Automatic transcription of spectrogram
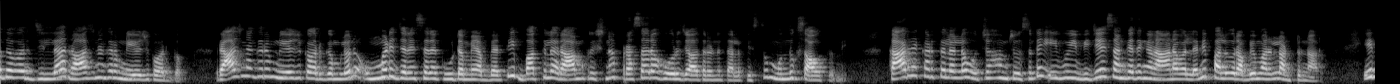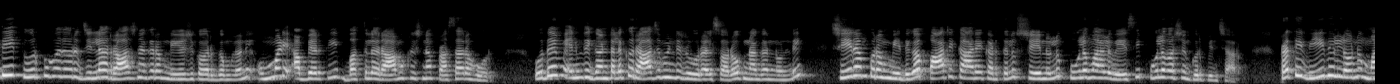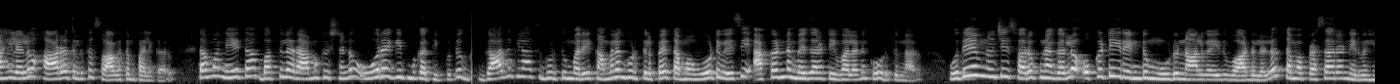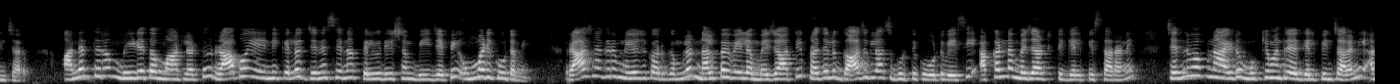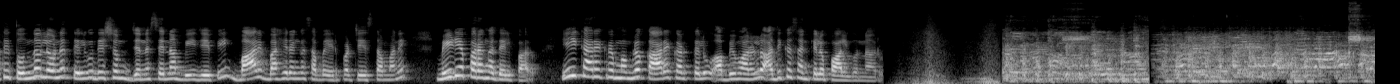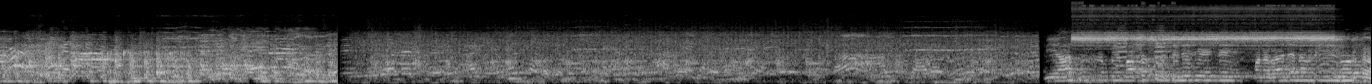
తూర్పుగోదావరి జిల్లా రాజనగరం నియోజకవర్గం. రాజనగరం నియోజకవర్గంలోని ఉమ్మడి జనసేన కూటమి అభ్యర్థి బత్తుల రామకృష్ణ ప్రసార హోరు జాతరను తలపిస్తూ ముందుకు సాగుతుంది. కార్యకర్తలలో ఉత్సాహం చూస్తుంటే ఇవి విజయ సంకేతంగా నానవల్లని పలువురు అభిమానులు అంటున్నారు. ఇది తూర్పుగోదావరి జిల్లా రాజనగరం నియోజకవర్గంలోని ఉమ్మడి అభ్యర్థి బత్తుల రామకృష్ణ ప్రసార హోరు. ఉదయం ఎనిమిది గంటలకు రాజమండ్రి రూరల్ స్వరూప్ నగర్ నుండి శ్రీరాంపురం మీదుగా పార్టీ కార్యకర్తలు శ్రేణులు పూలమాలలు వేసి పూలవర్షం కురిపించారు. ప్రతి వీధుల్లోనూ మహిళలు హారతులతో స్వాగతం పలికారు. తమ నేత బత్తుల రామకృష్ణను ఊరేగింపుగా తిప్పుతూ గాజు గ్లాసు గుర్తు మరియు కమలం గుర్తులపై తమ ఓటు వేసి అఖండ మెజారిటీ ఇవ్వాలని కోరుతున్నారు. ఉదయం నుంచి స్వరూప్ నగర్లో ఒకటి రెండు మూడు నాలుగు ఐదు వార్డులలో తమ ప్రసారం నిర్వహించారు. అనంతరం మీడియాతో మాట్లాడుతూ రాబోయే ఎన్నికల్లో జనసేన తెలుగుదేశం బీజేపీ ఉమ్మడి కూటమి. రాజనగరం నియోజకవర్గంలో నలభై వేల మెజార్టీ ప్రజలు గాజు గ్లాసు గుర్తుకు ఓటు వేసి అఖండ మెజార్టీ గెలిపిస్తారని చంద్రబాబు నాయుడు ముఖ్యమంత్రిగా గెలిపించాలని అతి తొందరలోనే తెలుగుదేశం జనసేన బీజేపీ భారీ బహిరంగ సభ ఏర్పాటు చేస్తామని మీడియా పరంగా తెలిపారు. ఈ కార్యక్రమంలో కార్యకర్తలు అభిమానులు అధిక సంఖ్యలో పాల్గొన్నారు. ఈ ఆశీస్సులు మీ మద్దతు తెలియజేయండి మన రాజనగరం నియోజకవర్గ.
